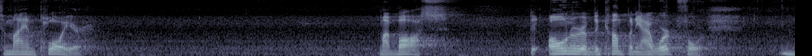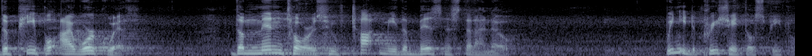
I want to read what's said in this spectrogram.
to my employer, my boss, the owner of the company I work for, the people I work with the mentors who've taught me the business that I know. We need to appreciate those people.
